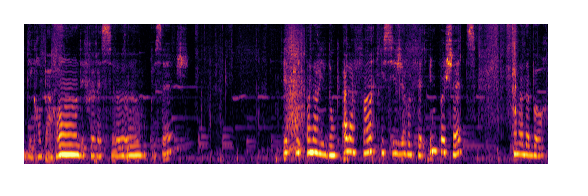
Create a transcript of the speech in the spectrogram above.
des grands-parents, des frères et sœurs ou que sais-je. Et puis on arrive donc à la fin. Ici j'ai refait une pochette. On a d'abord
